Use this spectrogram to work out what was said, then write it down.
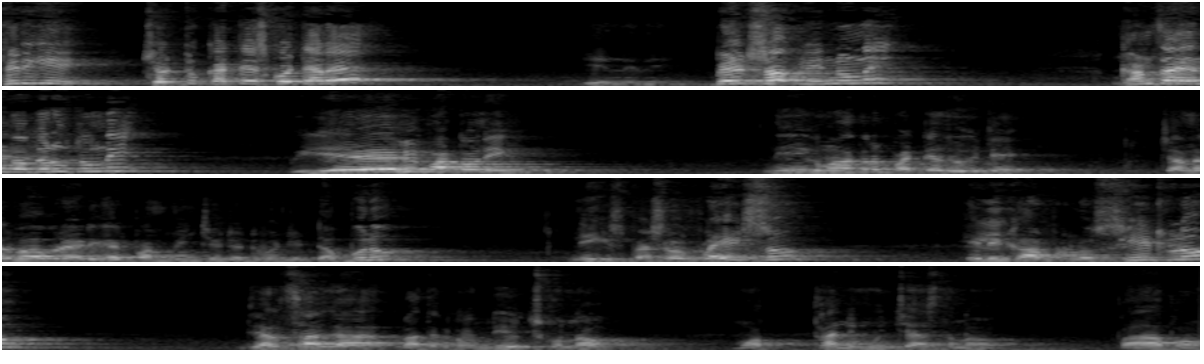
తిరిగి చెట్టు కట్టేసి కొట్టారే? ఏంది బెల్ట్ షాపులు ఎన్ని ఉన్నాయి? గంజా ఎంత దొరుకుతుంది? ఏమి పట్టవు నీకు. నీకు మాత్రం పట్టేది ఒకటే. చంద్రబాబు నాయుడు గారు పంపించేటటువంటి డబ్బులు నీకు స్పెషల్ ఫ్లైట్స్ హెలికాప్టర్లో సీట్లు జల్సాగా బతకడం నేర్చుకున్నావు మొత్తాన్ని ముంచేస్తున్నావు. పాపం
